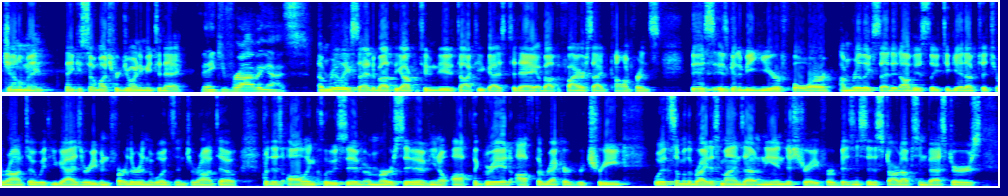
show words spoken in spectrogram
Gentlemen, thank you so much for joining me today. Thank you for having us. I'm really excited about the opportunity to talk to you guys today about the Fireside Conference. This is going to be year four. I'm really excited, obviously, to get up to Toronto with you guys or even further in the woods in Toronto for this all inclusive, immersive, you know, off the grid, off the record retreat with some of the brightest minds out in the industry for businesses, startups, investors,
